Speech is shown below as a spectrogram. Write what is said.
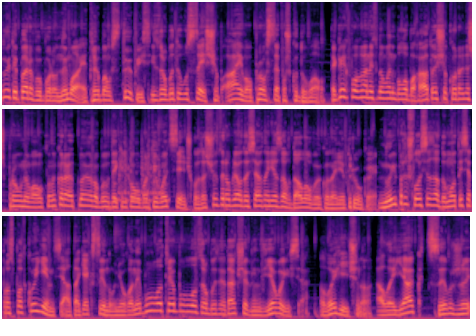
Ну і тепер вибору немає. Треба мститись і зробити усе, щоб Айво про все пошкодував. Таких поганих новин було багато, що король шпрунував конкретно і робив декілька обертів в отсічку, за що заробляв досягнення за вдало виконані трюки. Ну і прийшлося задуматися про спадкоємця, а так як сину у нього не було, треба було зробити так, щоб він з'явився. Логічно. Але як це вже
